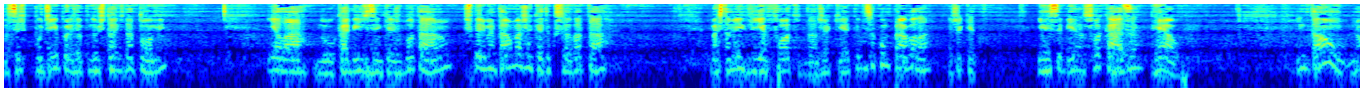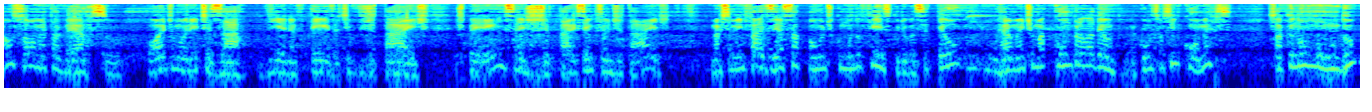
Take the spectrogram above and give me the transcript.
vocês podiam ir, por exemplo, no stand da Tommy, ia lá no cabidezinho que eles botaram, experimentar uma jaqueta com seu avatar, mas também via foto da jaqueta e você comprava lá a jaqueta e recebia na sua casa real. Então, não só o metaverso pode monetizar via NFTs, ativos digitais, experiências digitais, 100% digitais, mas também fazer essa ponte com o mundo físico, de você ter realmente uma compra lá dentro. É como se fosse e-commerce, só que no mundo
